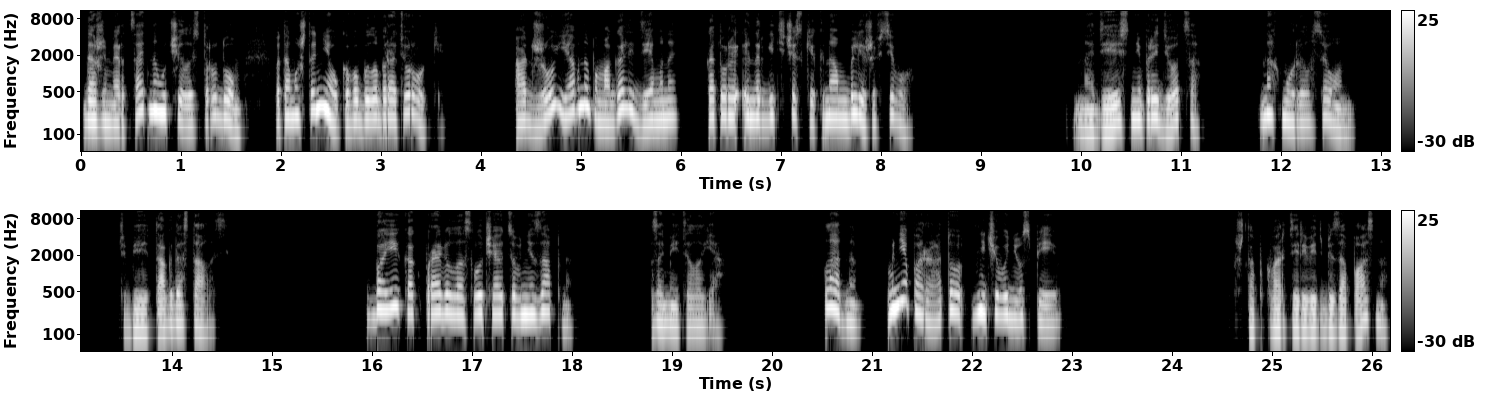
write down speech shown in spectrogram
Даже мерцать научилась трудом, потому что не у кого было брать уроки. А Джо явно помогали демоны — которые энергетически к нам ближе всего. «Надеюсь, не придется, нахмурился он. «Тебе и так досталось». «Бои, как правило, случаются внезапно», — заметила я. «Ладно, мне пора, а то ничего не успею». «В штаб-квартире ведь безопасно?»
